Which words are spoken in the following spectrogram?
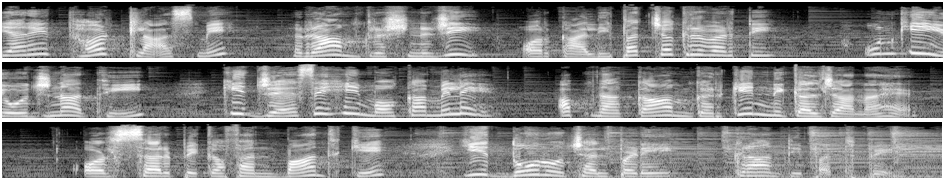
यानी थर्ड क्लास में, रामकृष्ण जी और कालीपत चक्रवर्ती। उनकी योजना थी कि जैसे ही मौका मिले, अपना काम करके निकल जाना है और सर पे कफन बाँध के ये दोनों चल पड़े क्रांति पथ पे।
